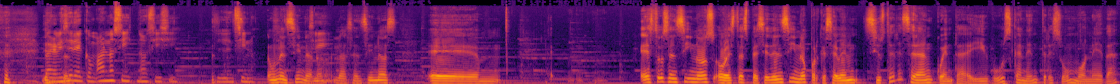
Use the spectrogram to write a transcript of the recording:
Para mí sería como, ah, no, sí, no, sí, sí, el encino. Un encino, ¿no? Los encinos, eh, estos encinos o esta especie de encino, porque se ven, si ustedes se dan cuenta y buscan entre su moneda,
